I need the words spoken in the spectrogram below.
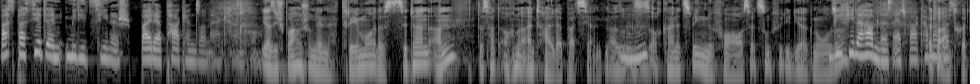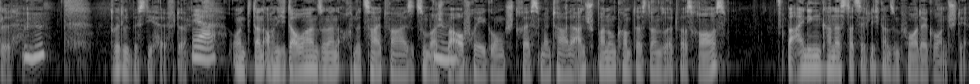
Was passiert denn medizinisch bei der Parkinson-Erkrankung? Ja, Sie sprachen schon den Tremor, das Zittern an. Das hat auch nur ein Teil der Patienten. Also mhm. es ist auch keine zwingende Voraussetzung für die Diagnose. Wie viele haben das etwa? Kann etwa man das? ein Drittel. Mhm. Drittel bis die Hälfte. Ja. Und dann auch nicht dauern, sondern auch eine Zeitweise, zum Beispiel mhm. Aufregung, Stress, mentale Anspannung kommt das dann so etwas raus. Bei einigen kann das tatsächlich ganz im Vordergrund stehen.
